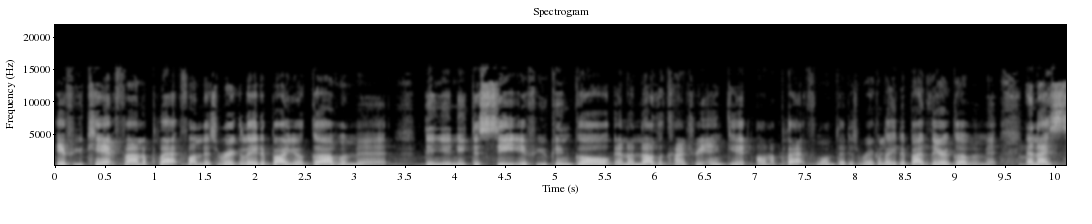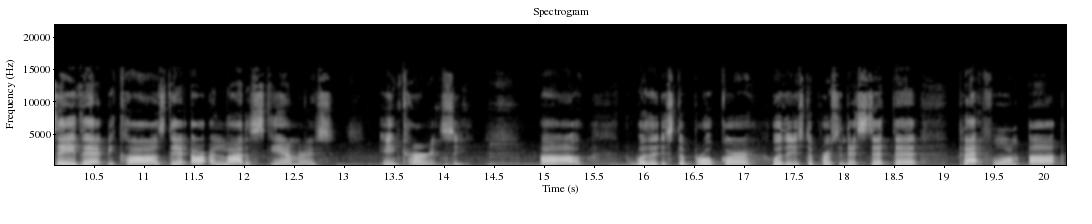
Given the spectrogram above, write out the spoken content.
if you can't find a platform that's regulated by your government then you need to see if you can go in another country and get on a platform that is regulated by their government. And I say that because there are a lot of scammers in currency. Uh, whether it's the broker, whether it's the person that set that platform up.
